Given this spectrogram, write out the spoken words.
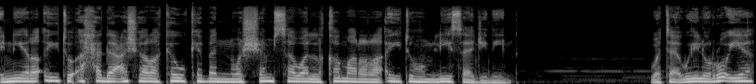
إني رأيت أحد عشر كوكبا والشمس والقمر رأيتهم لي ساجدين. وتأويل الرؤيا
